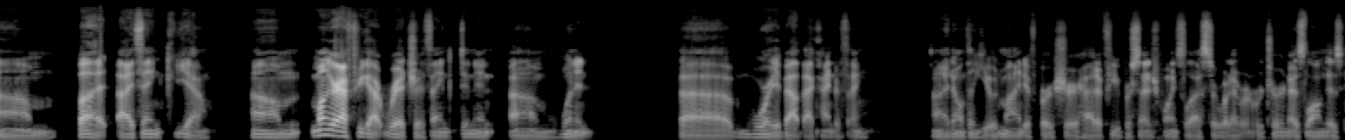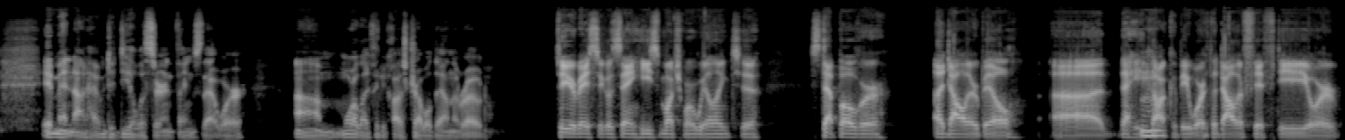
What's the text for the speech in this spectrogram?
Um, but I think, yeah, um, Munger after he got rich, I think didn't um, wouldn't uh, worry about that kind of thing. I don't think he would mind if Berkshire had a few percentage points less or whatever in return, as long as it meant not having to deal with certain things that were um, more likely to cause trouble down the road. So you're basically saying he's much more willing to step over a dollar bill uh, that he mm-hmm. thought could be worth a dollar fifty, or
